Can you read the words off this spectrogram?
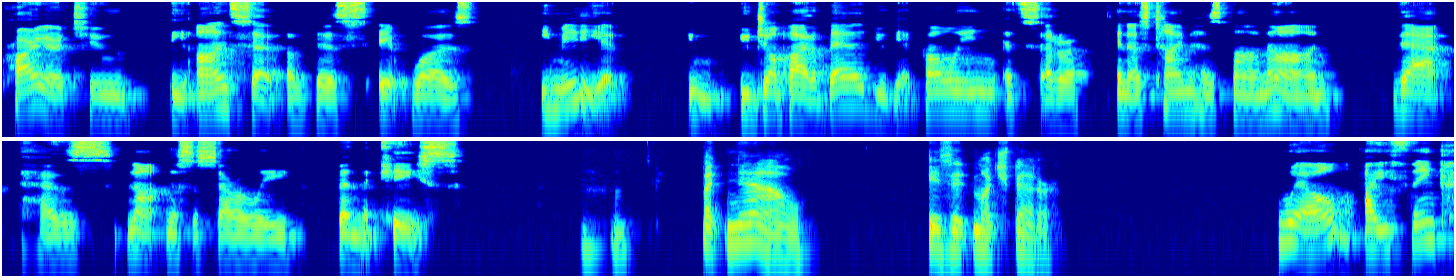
prior to the onset of this, it was immediate. You, you jump out of bed, you get going, etc. And as time has gone on, that has not necessarily been the case. Mm-hmm. But now, is it much better? Well, I think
